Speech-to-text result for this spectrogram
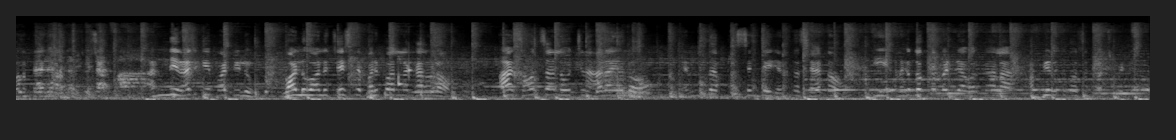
మన తెలంగాణ అన్ని రాజకీయ పార్టీలు వాళ్ళు వాళ్ళు చేసిన పరిపాలన కాలంలో ఆ సంవత్సరాల్లో వచ్చిన ఆదాయంలో ఎంత పర్సెంటేజ్ ఎంత శాతం ఈ అనగదొక్కబడిన వర్గాల అభ్యున్నతి కోసం ఖర్చు పెట్టారు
